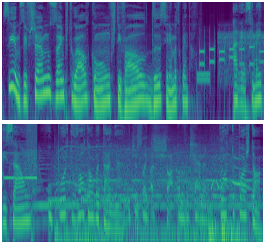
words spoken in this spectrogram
Seguimos e fechamos em Portugal com um festival de cinema documental. À décima edição, o Porto volta ao Batalha. Porto Pós-Doc,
